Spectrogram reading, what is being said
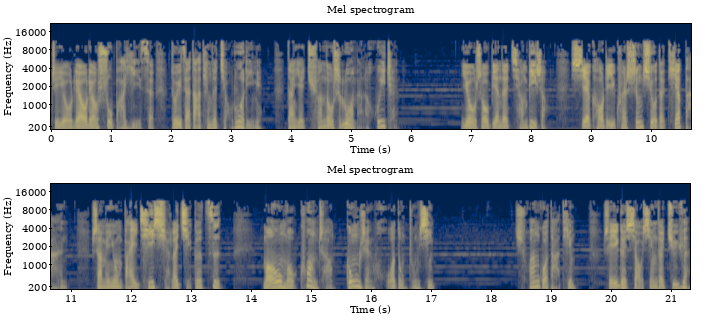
只有寥寥数把椅子堆在大厅的角落里面，但也全都是落满了灰尘。右手边的墙壁上斜靠着一块生锈的铁板，上面用白漆写了几个字：“某某矿场工人活动中心。”穿过大厅，是一个小型的剧院，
